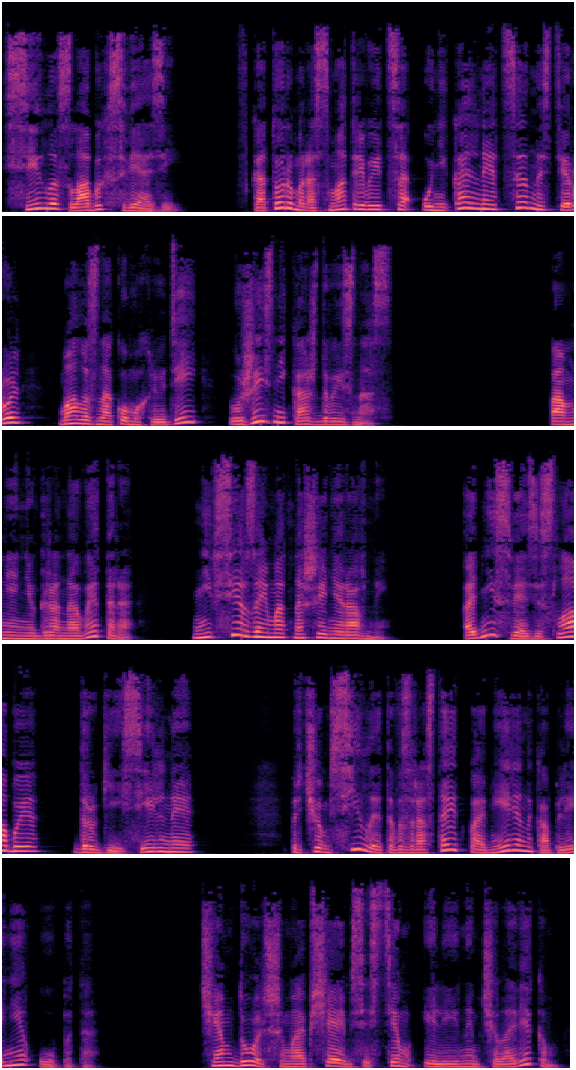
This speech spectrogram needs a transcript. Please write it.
«Сила слабых связей», в котором рассматривается уникальная ценность и роль малознакомых людей в жизни каждого из нас. По мнению Грановеттера, не все взаимоотношения равны. Одни связи слабые, другие сильные, причем сила эта возрастает по мере накопления опыта. Чем дольше мы общаемся с тем или иным человеком,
